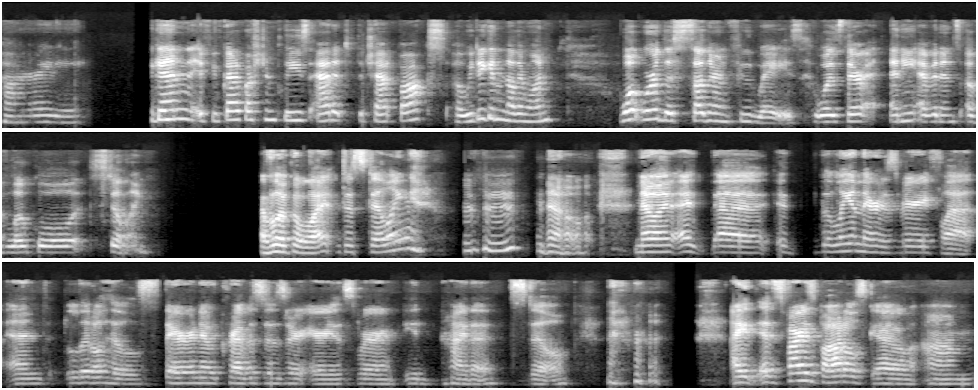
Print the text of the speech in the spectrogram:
Alrighty. Again, if you've got a question, please add it to the chat box. Uh, we did get another one. What were the southern foodways? Was there any evidence of local distilling? Of local what? Distilling? Mm-hmm. No, no. I, I, uh, it, the land there is very flat and little hills. There are no crevices or areas where you'd hide a still. I, as far as bottles go, um,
